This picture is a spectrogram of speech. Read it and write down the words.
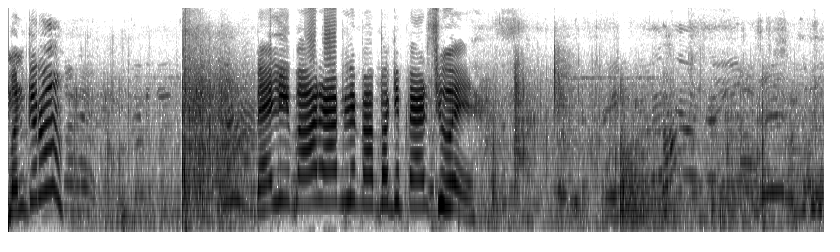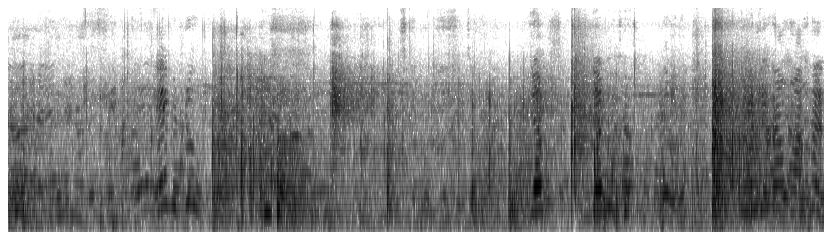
मन करो। पहली बार आपने पापा के पैर छुए। जब जब का वाहन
